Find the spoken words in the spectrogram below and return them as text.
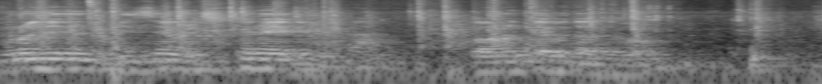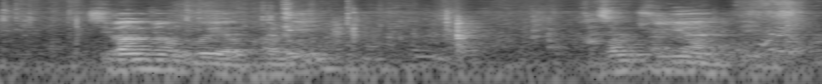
무너지는 민생을 지켜내야 됩니다. 그 어느 때보다도 지방정부의 역할이 가장 중요한 때입니다.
